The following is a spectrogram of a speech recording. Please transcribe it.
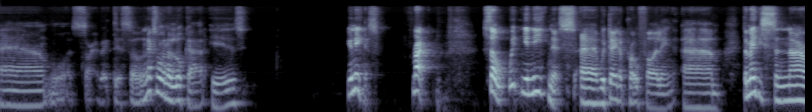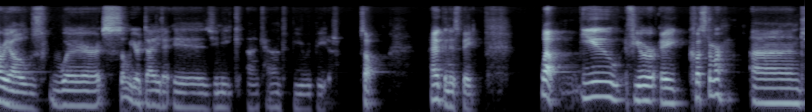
Um, oh, sorry about this. So the next one we're going to look at is uniqueness. Right. So with uniqueness, uh, with data profiling, um, there may be scenarios where some of your data is unique and can't be repeated. So how can this be? Well, you, if you're a customer and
